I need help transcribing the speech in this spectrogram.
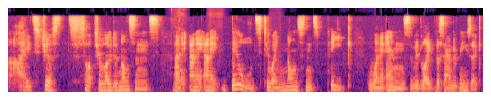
it's just such a load of nonsense, and it, and it and it builds to a nonsense peak when it ends with like the sound of music.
